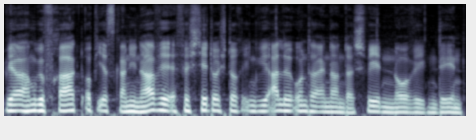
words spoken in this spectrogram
wir haben gefragt, ob ihr Skandinavier, versteht euch doch irgendwie alle untereinander, Schweden, Norwegen, Dänen.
